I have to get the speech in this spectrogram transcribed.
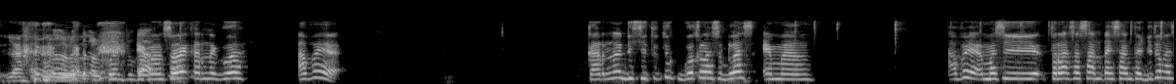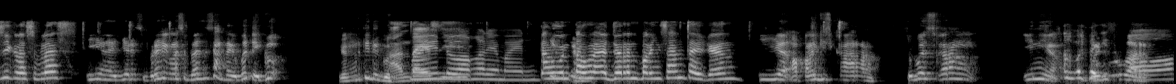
ya. Betul, betul. Gue juga. Emang soalnya karena gue apa ya? Karena di situ tuh gue kelas 11 emang apa ya masih terasa santai-santai gitu gak sih kelas 11? Iya, anjir. Sebenarnya kelas 11 itu santai banget ya, gue. Gak ngerti deh gue. Santai main sih. doang kan ya main. Tahun-tahun ajaran paling santai kan? Iya, apalagi sekarang. Coba sekarang ini ya, Apa boleh keluar. oh,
